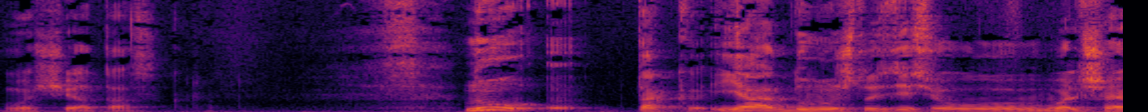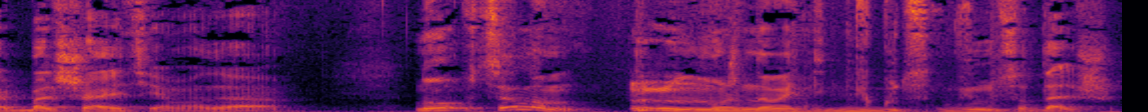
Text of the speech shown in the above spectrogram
вообще атас. Ну, так, я думаю, что здесь большая, большая тема, да. Но в целом, можно давайте двигаться, двинуться дальше.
